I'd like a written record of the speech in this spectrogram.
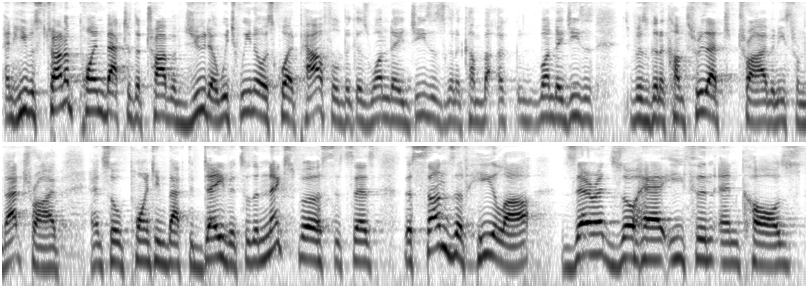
And he was trying to point back to the tribe of Judah, which we know is quite powerful because one day Jesus is going to come back. Uh, one day Jesus was going to come through that tribe, and he's from that tribe. And so pointing back to David. So the next verse it says, "The sons of Helah, Zereth, Zohar, Ethan, and Koz."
